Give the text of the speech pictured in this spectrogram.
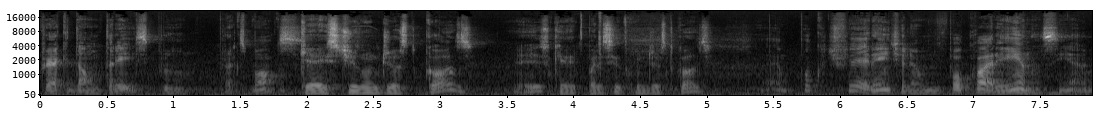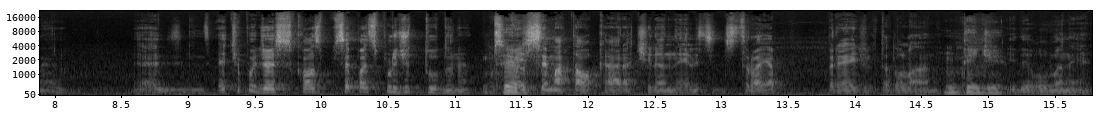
Crackdown 3 pro, pro Xbox. Que é estilo um Just Cause? É isso? Que é parecido com Just Cause? É um pouco diferente, ele é um pouco arena, assim, era meio. É, é tipo Just Cause, você pode explodir tudo, né? Em Certo. de você matar o cara atirando nele, você destrói a prédio que tá do lado Entendi. e derruba nele.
